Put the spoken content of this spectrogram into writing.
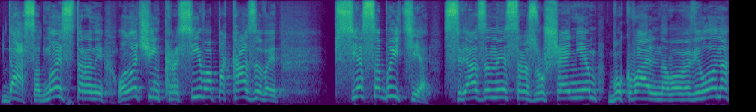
Да, с одной стороны, он очень красиво показывает все события, связанные с разрушением буквального Вавилона,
